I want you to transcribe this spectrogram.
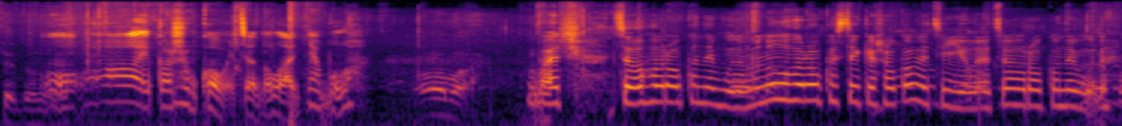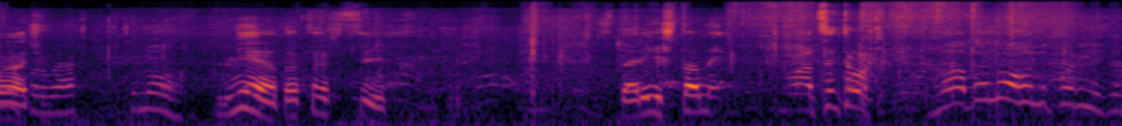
ти думав? О, яка шовковиця доладня була. Оба. Бач, цього року не буде. Минулого року стільки шовковиці їли, а цього року не буде. Бачу. Ні, та це ж ці. Старі штани. 20 років. Ну аби ногу не порізав.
